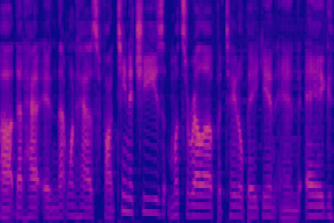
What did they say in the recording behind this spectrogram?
Uh, that ha- and that one has fontina cheese, mozzarella, potato bacon, and egg.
